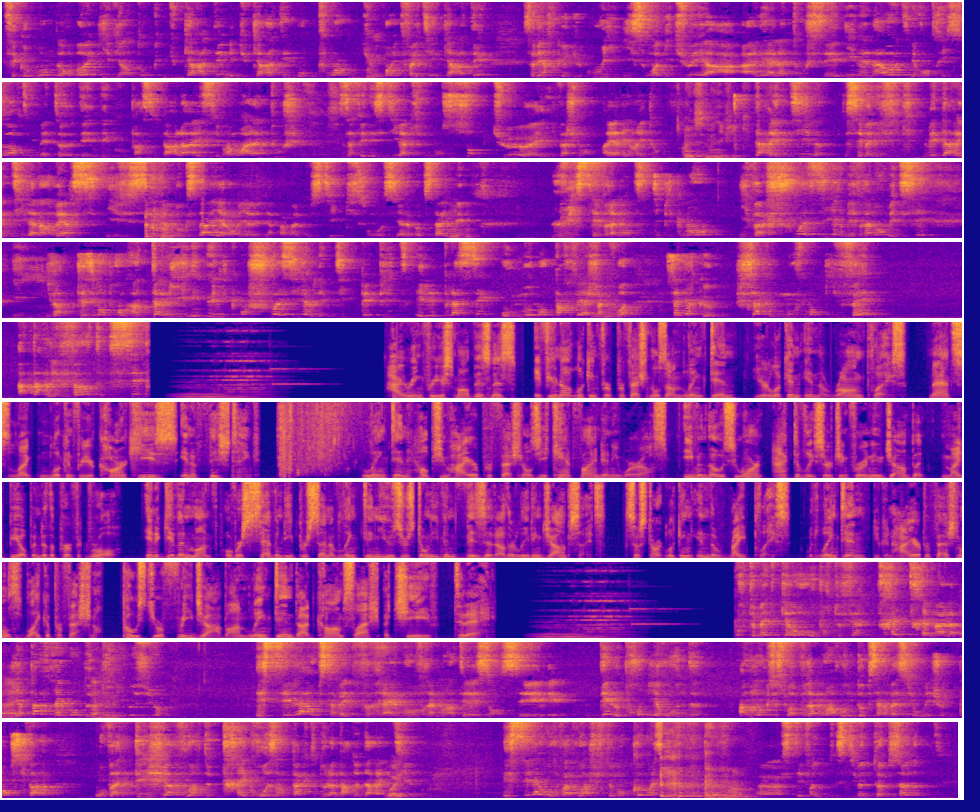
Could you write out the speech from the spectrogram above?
C'est que Wonderboy, qui vient donc du karaté, mais du karaté au point, du point fighting karaté, c'est-à-dire que du coup, ils, sont habitués à, aller à la touche. C'est in and out, ils rentrent, ils sortent, ils mettent euh, des, des coups par-ci par-là, et c'est vraiment à la touche. Ça fait des styles absolument somptueux, euh, vachement aérien et tout. Oui, c'est magnifique. Darren Till, c'est magnifique. Mais Darren Till, à l'inverse, c'est la boxe taille. Alors, il y, a, il y a pas mal de styles qui sont aussi à la boxe taille, mais lui, c'est vraiment typiquement, il va choisir, mais vraiment, mais tu sais, il, il va quasiment prendre un tamis et uniquement choisir les petites pépites et les placer au moment parfait à chaque fois. C'est-à-dire que chaque mouvement qu'il fait, à part les feintes, c'est Hiring for your small business? If you're not looking for professionals on LinkedIn, you're looking in the wrong place. That's like looking for your car keys in a fish tank. LinkedIn helps you hire professionals you can't find anywhere else, even those who aren't actively searching for a new job but might be open to the perfect role. In a given month, over 70% of LinkedIn users don't even visit other leading job sites. So start looking in the right place. With LinkedIn, you can hire professionals like a professional. Post your free job on linkedin.com slash achieve today. Pour te mettre KO ou pour te faire très très mal. Il n'y a pas vraiment de demi-mesure. Et c'est là où ça va être vraiment vraiment intéressant. C'est dès le premier round, à moins que ce soit vraiment un round d'observation, mais je ne pense pas, on va déjà voir de très gros impacts de la part de Darren Ouais. Et c'est là où on va voir justement comment est-ce que euh, Stephen, Thompson,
